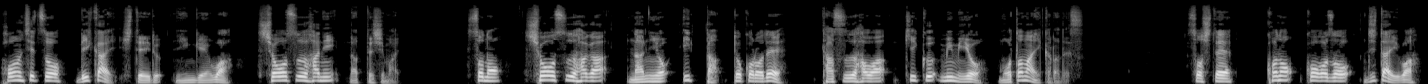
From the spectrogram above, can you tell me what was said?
本質を理解している人間は少数派になってしまい、その少数派が何を言ったところで多数派は聞く耳を持たないからです。そして、この構造自体は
